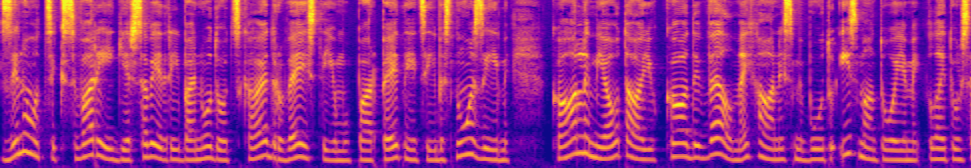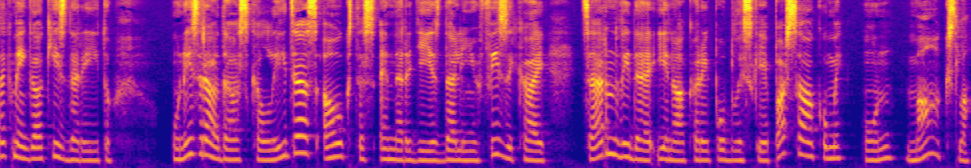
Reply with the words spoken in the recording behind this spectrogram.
Zinot, cik svarīgi ir sabiedrībai nodot skaidru vēstījumu par pētniecības nozīmi, Kārlim jautāju, kādi vēl mehānismi būtu izmantojami, lai to sekmīgāk izdarītu, un izrādās, ka līdzās augstas enerģijas daļiņu fizikai CERN vidē ienāk arī publiskie pasākumi un māksla.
